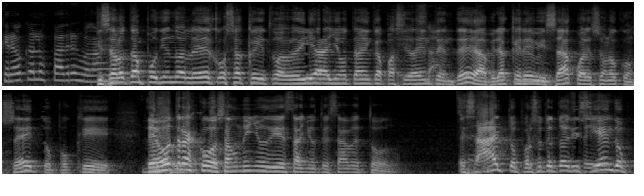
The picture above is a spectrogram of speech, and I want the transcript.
creo que los padres juegan Quizá lo están poniendo a leer cosas que todavía ellos no están en capacidad Exacto. de entender. Habría que revisar cuáles son los conceptos, porque... De otras cosas, un niño de 10 años te sabe todo. Exacto, por eso te estoy diciendo,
